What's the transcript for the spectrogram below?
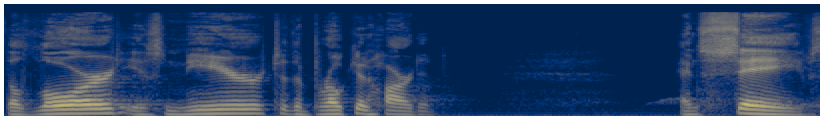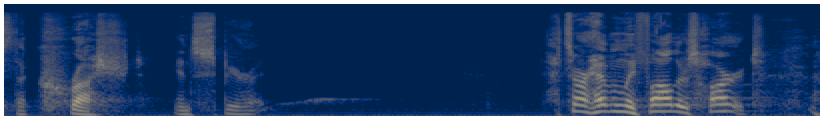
The Lord is near to the brokenhearted and saves the crushed in spirit. That's our Heavenly Father's heart.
